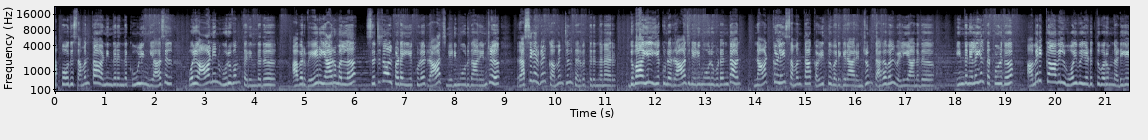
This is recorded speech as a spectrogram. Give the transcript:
அப்போது சமந்தா அணிந்திருந்த கூலிங் கிளாஸில் ஒரு ஆணின் உருவம் தெரிந்தது. அவர் வேறு யாருமல்ல சிட்டடால் பட இயக்குனர் ராஜ் நெடிமூருதான் என்று ரசிகர்கள் கமெண்டில் தெரிவித்திருந்தனர். துபாயில் இயக்குனர் ராஜ் நெடிமூருவுடன் தான் நாட்களை சமந்தா கழித்து வருகிறார் என்றும் தகவல் வெளியானது. இந்த நிலையில் தற்பொழுது அமெரிக்காவில் ஓய்வு எடுத்து வரும் நடிகை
